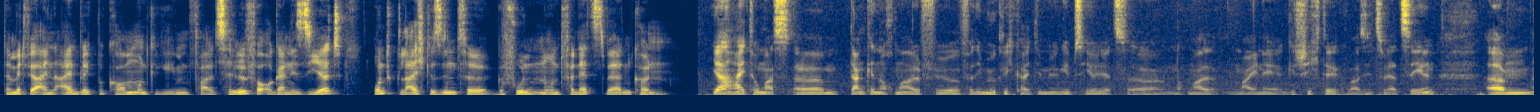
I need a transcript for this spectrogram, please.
damit wir einen Einblick bekommen und gegebenenfalls Hilfe organisiert und Gleichgesinnte gefunden und vernetzt werden können. Ja, hi Thomas. Ähm, danke nochmal für, für die Möglichkeit, die mir gibt, hier jetzt äh, nochmal meine Geschichte quasi zu erzählen. Ähm,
